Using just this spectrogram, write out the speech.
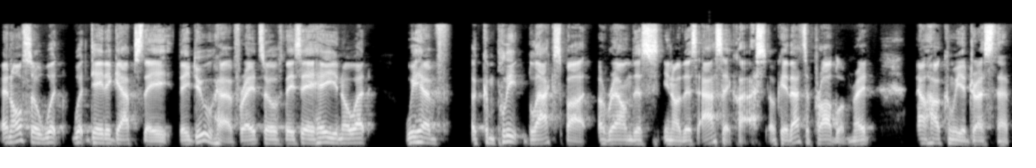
and also what what data gaps they they do have right so if they say hey you know what we have a complete black spot around this, you know, this asset class. Okay, that's a problem, right? Now, how can we address that?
